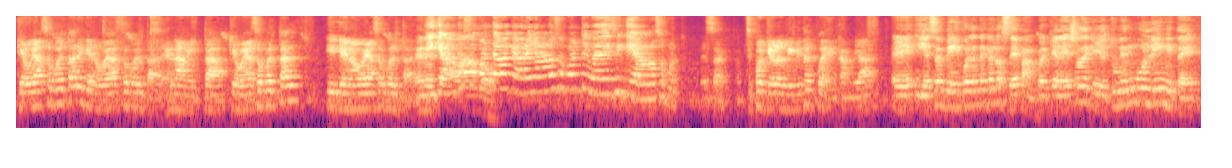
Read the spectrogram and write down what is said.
que voy a soportar y que no voy a soportar. En la amistad que voy a soportar y que no voy a soportar. En Y que antes trabajo. soportaba que ahora ya no lo soporto y voy a decir que ya no lo soporto. Exacto. Porque los límites pueden cambiar. Eh, y eso es bien importante que lo sepan, porque el hecho de que yo tuve un límite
